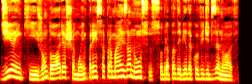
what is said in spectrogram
dia em que João Dória chamou a imprensa para mais anúncios sobre a pandemia da Covid-19.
